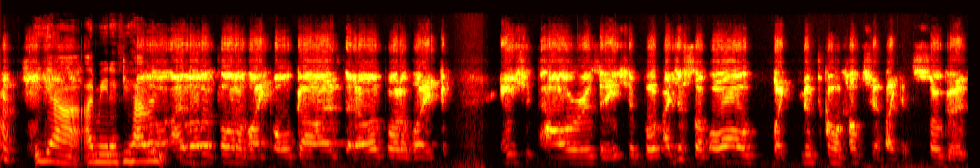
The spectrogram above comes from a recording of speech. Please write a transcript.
yeah, I mean, if you haven't, I love, I love the thought of like old gods, and I love the thought of like ancient powers and ancient book. I just love all like mythical shit. Like it's so good.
